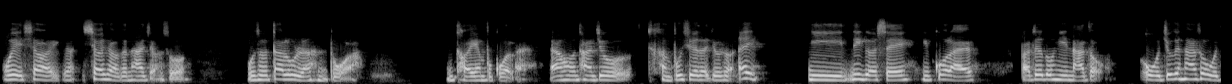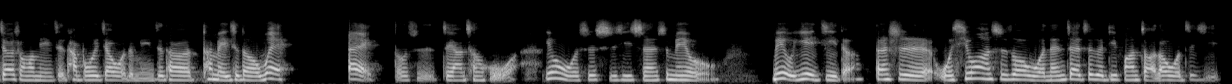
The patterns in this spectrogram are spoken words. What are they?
我也笑一个笑笑跟他讲说，我说大陆人很多啊，你讨厌不过来。然后他就很不屑的就说，哎，你那个谁，你过来把这东西拿走。我就跟他说我叫什么名字，他不会叫我的名字，他他每次都喂，哎，都是这样称呼我。因为我是实习生，是没有没有业绩的，但是我希望是说我能在这个地方找到我自己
